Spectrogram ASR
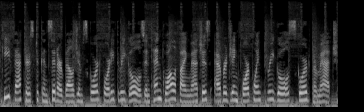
Key factors to consider Belgium scored 43 goals in 10 qualifying matches, averaging 4.3 goals scored per match.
